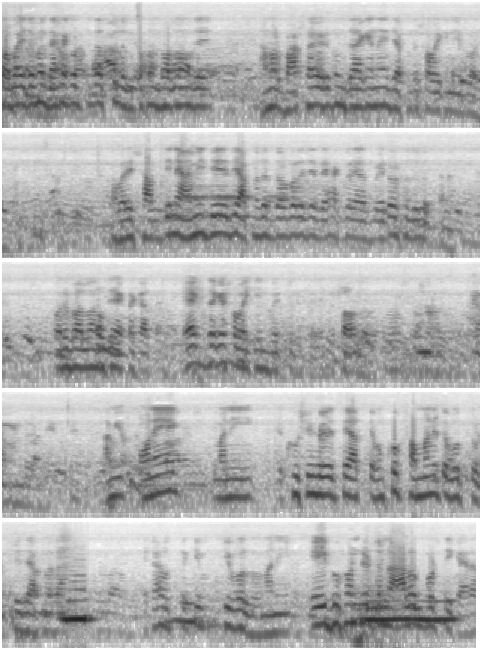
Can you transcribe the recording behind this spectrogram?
সবাই যখন দেখা করতে যাচ্ছিল, তখন ভাবলাম যে আমার বাসায় এরকম জায়গা নাই যে আপনাদের সবাইকে নিয়ে পড়ে আবার এই সাত দিনে আমি যে যে আপনাদের দরবারে যে দেখা করে আসব, এটাও সুযোগ হচ্ছে না। পরে ভাবলাম যে একটা কাজ এক জায়গায় সবাইকে ইনভাইট করে ফেলে। আমি অনেক মানে খুশি হয়েছে আজকে এবং খুব সম্মানিত বোধ করছি যে আপনারা এটা হচ্ছে কি কি বলব? মানে এই ভূখণ্ডের জন্য আলোক বর্তিকা এরা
